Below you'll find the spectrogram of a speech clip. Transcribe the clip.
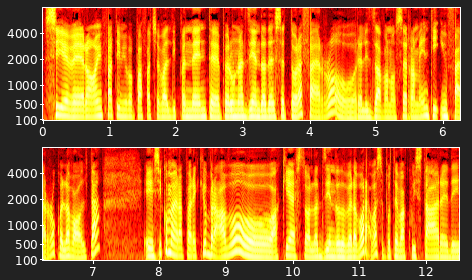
Sì, è vero. Infatti mio papà faceva il dipendente per un'azienda del settore ferro, realizzavano serramenti in ferro quella volta e siccome era parecchio bravo ha chiesto all'azienda dove lavorava se poteva acquistare dei,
